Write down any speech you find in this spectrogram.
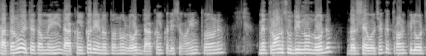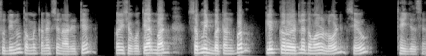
સાધન હોય તે તમે અહીં દાખલ કરી અને તેનો લોડ દાખલ કરી શકો. અહીં ત્રણ, મેં ત્રણ સુધીનો લોડ દર્શાવ્યો છે કે ત્રણ કિલોવોટ સુધીનું તમે કનેક્શન આ રીતે કરી શકો. ત્યારબાદ સબમિટ બટન પર ક્લિક કરો એટલે તમારો લોડ સેવ થઈ જશે.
